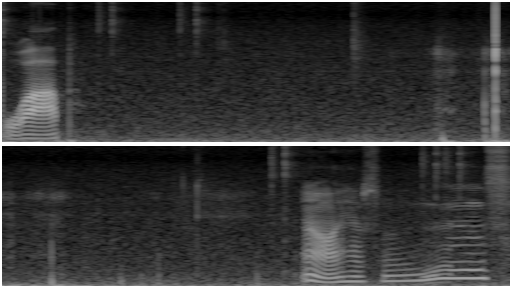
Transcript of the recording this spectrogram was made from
bwop. Oh, I have some of this.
